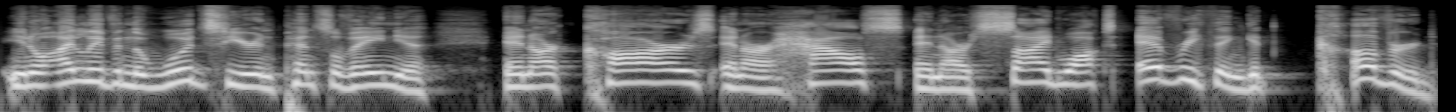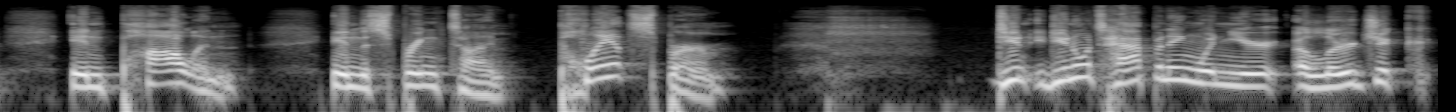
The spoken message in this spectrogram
You know, I live in the woods here in Pennsylvania, and our cars and our house and our sidewalks, everything get covered in pollen in the springtime. Plant sperm. Do you, do you know what's happening when you're allergic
